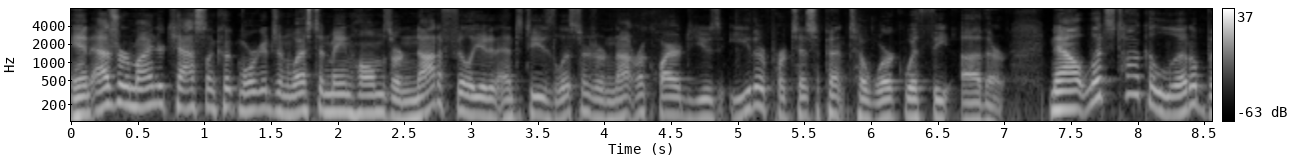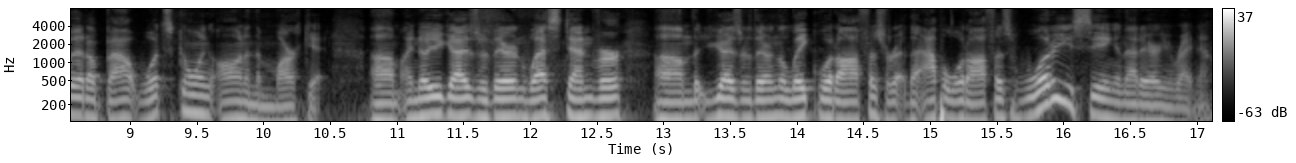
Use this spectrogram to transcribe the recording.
And as a reminder, Castle and Cooke Mortgage and West + Main Homes are not affiliated entities. Listeners are not required to use either participant to work with the other. Now, let's talk a little bit about what's going on in the market. Um, I know you guys are there in West Denver, um, that you guys are there in the Lakewood office or at the Applewood office. What are you seeing in that area right now?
